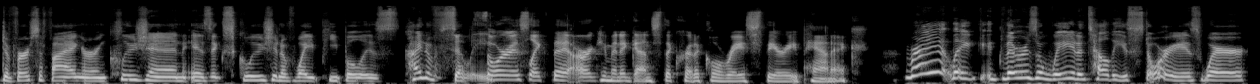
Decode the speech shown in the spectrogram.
diversifying or inclusion is exclusion of white people is kind of silly. Thor is like the argument against the critical race theory panic. Right? Like, there is a way to tell these stories where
